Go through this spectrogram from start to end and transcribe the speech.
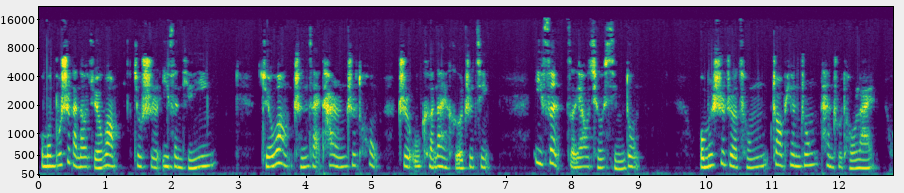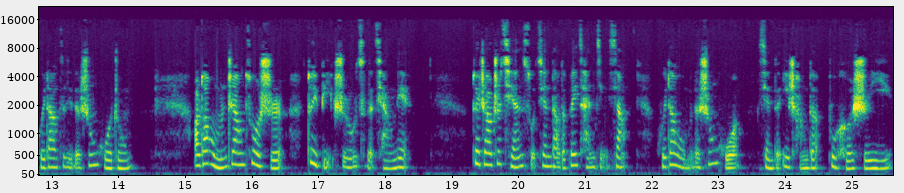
我们不是感到绝望，就是义愤填膺。绝望承载他人之痛至无可奈何之境，义愤则要求行动。我们试着从照片中探出头来，回到自己的生活中。而当我们这样做时，对比是如此的强烈。对照之前所见到的悲惨景象，回到我们的生活显得异常的不合时宜。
